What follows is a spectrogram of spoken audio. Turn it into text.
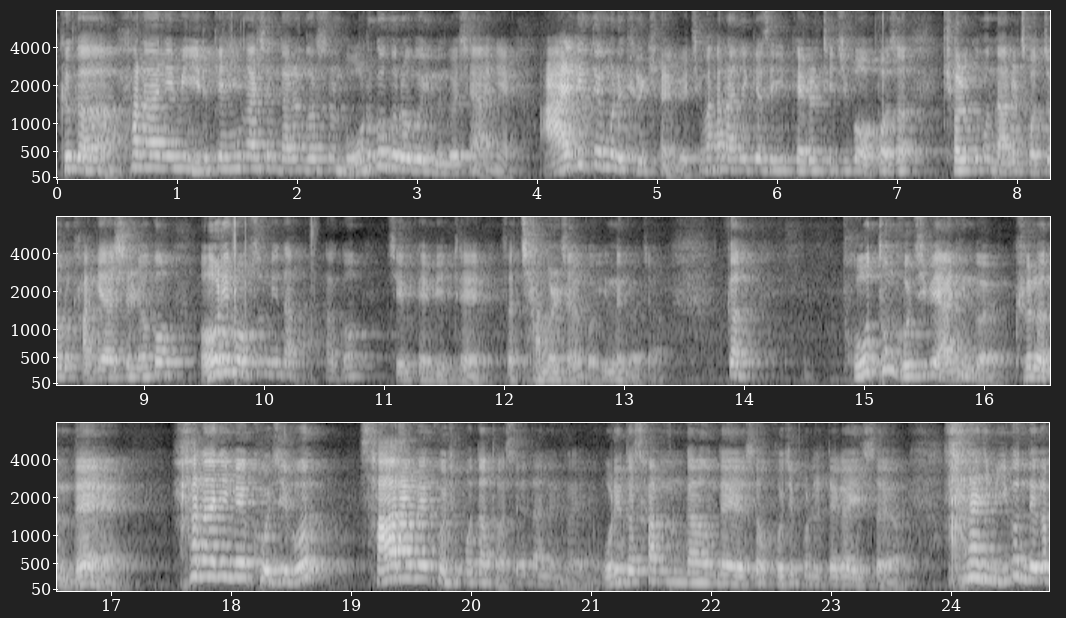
그가 하나님이 이렇게 행하신다는 것을 모르고 그러고 있는 것이 아니에요. 알기 때문에 그렇게 하는 거예요. 지금 하나님께서 이 배를 뒤집어 엎어서 결국은 나를 저쪽으로 가게 하시려고 어림없습니다. 하고 지금 배 밑에서 잠을 자고 있는 거죠. 그러니까 보통 고집이 아닌 거예요. 그런데 하나님의 고집은 사람의 고집보다 더 세다는 거예요. 우리도 삶 가운데에서 고집 부릴 때가 있어요. 하나님, 이건 내가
